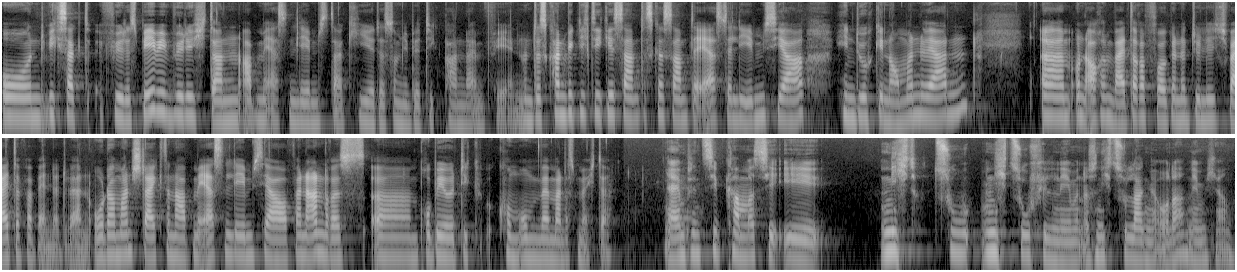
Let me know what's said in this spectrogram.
Und wie gesagt, für das Baby würde ich dann ab dem ersten Lebenstag hier das Omnibiotik Panda empfehlen. Und das kann wirklich die gesamt, das gesamte erste Lebensjahr hindurch genommen werden ähm, und auch in weiterer Folge natürlich weiterverwendet werden. Oder man steigt dann ab dem ersten Lebensjahr auf ein anderes äh, Probiotikum um, wenn man das möchte. Ja, im Prinzip kann man sie eh nicht zu, nicht zu viel nehmen, also nicht zu lange, oder? Nehme ich an.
